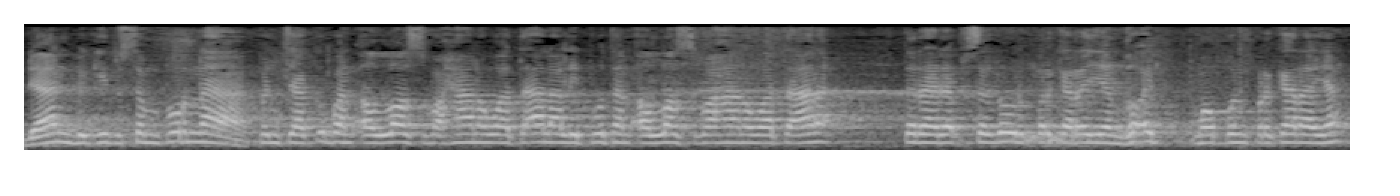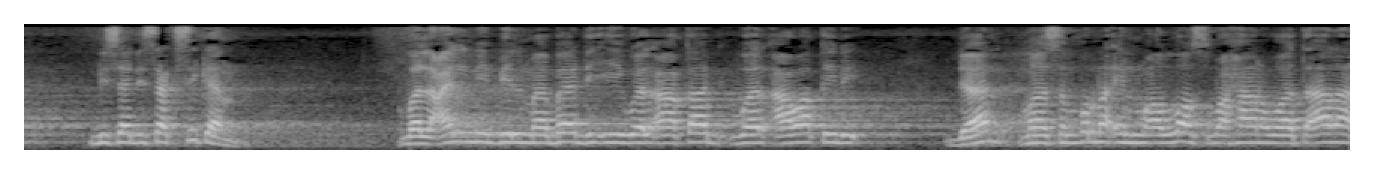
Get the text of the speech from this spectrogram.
dan begitu sempurna pencakupan Allah Subhanahu wa taala liputan Allah Subhanahu wa taala terhadap seluruh perkara yang gaib maupun perkara yang bisa disaksikan wal ilmi bil mabadi'i wal aqab wal awaqib dan sempurna ilmu Allah Subhanahu wa taala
